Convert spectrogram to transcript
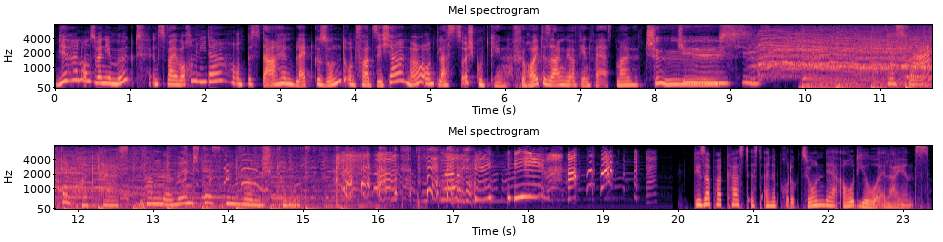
wir hören uns, wenn ihr mögt, in zwei Wochen wieder. Und bis dahin bleibt gesund und fahrt sicher ne, und lasst es euch gut gehen. Für heute sagen wir auf jeden Fall erstmal Tschüss. Tschüss. Das war der Podcast vom gewünschtesten Wunschkind. Dieser Podcast ist eine Produktion der Audio Alliance.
